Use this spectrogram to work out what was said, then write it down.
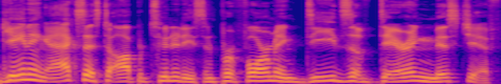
gaining access to opportunities and performing deeds of daring mischief.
